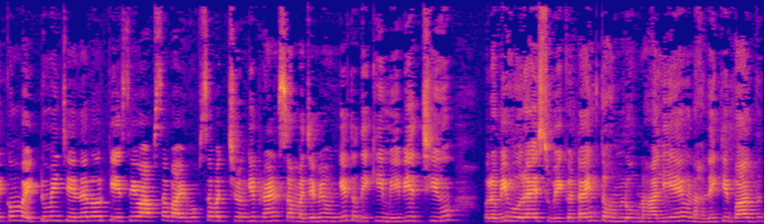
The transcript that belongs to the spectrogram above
Welcome back to my channel और कैसे हो आप सब? आई होप सब अच्छे होंगे फ्रेंड्स सब मज़े में होंगे। तो देखिए, मैं भी अच्छी हूँ और अभी हो रहा है सुबह का टाइम तो हम लोग नहा लिए हैं और नहाने के बाद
